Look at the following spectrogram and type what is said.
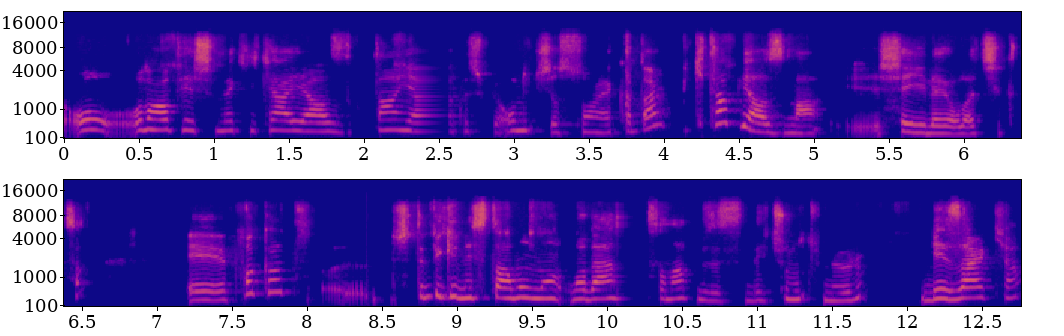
o 16 yaşındaki hikaye yazdıktan yaklaşık bir 13 yıl sonra kadar bir kitap yazma şeyiyle yola çıktım. E, fakat işte bir gün İstanbul Modern Sanat Müzesi'nde hiç unutmuyorum. Gezerken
